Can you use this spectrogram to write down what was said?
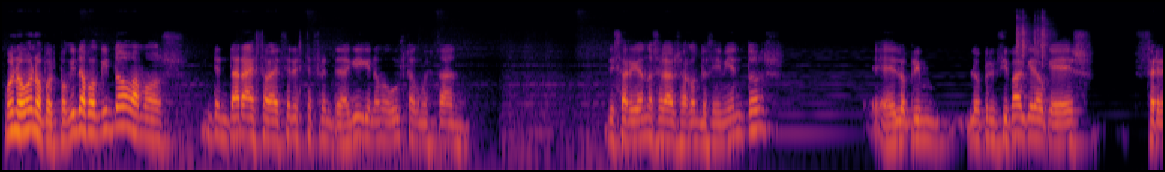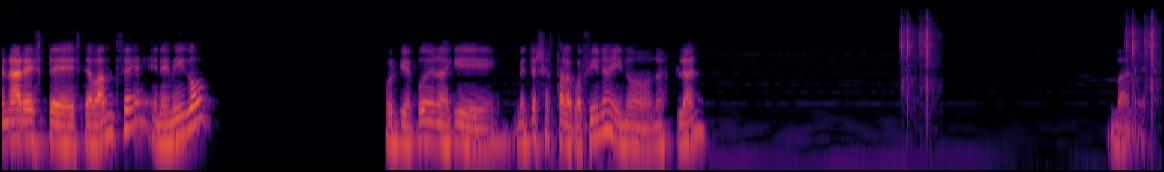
Bueno, bueno, pues poquito a poquito vamos a intentar a establecer este frente de aquí, que no me gusta cómo están desarrollándose los acontecimientos. Eh, lo, lo, principal creo que es frenar este, este avance enemigo. Porque pueden aquí meterse hasta la cocina y no, no es plan. Vale.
